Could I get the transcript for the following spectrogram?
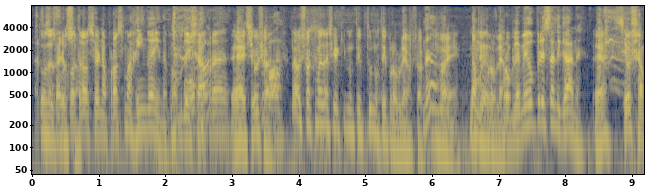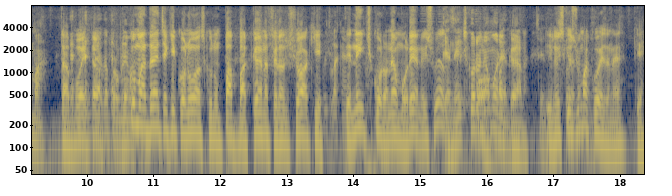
Tá Estamos à Espero encontrar o senhor na próxima rindo ainda. Vamos deixar pra. É, Show de choque. bola. Não, choque, mas acho que aqui não tem, tu não tem problema, choque. Não, vai. Não, tem mas problema. O problema é eu precisar ligar, né? É? Se eu chamar. Tá bom, então. Não. Comandante aqui conosco, num papo bacana, Fernando Choque. Muito bacana. Tenente Coronel Moreno, é isso mesmo? Tenente Coronel Pô, Moreno. Bacana. Tenente e não esqueça de uma coisa, né? O quê?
